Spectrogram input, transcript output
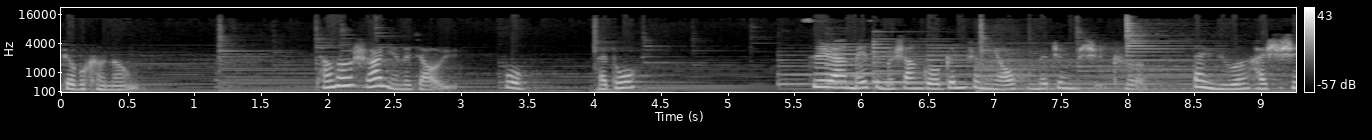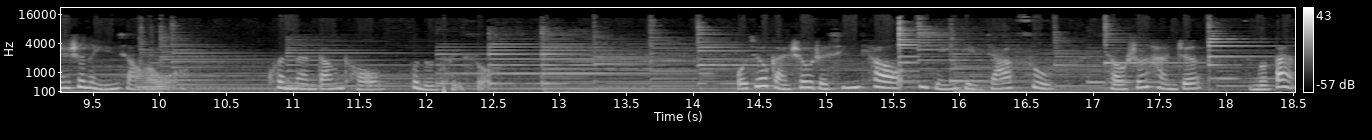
这不可能，堂堂十二年的教育，不，还多。虽然没怎么上过根正苗红的正史课，但语文还是深深的影响了我。困难当头，不能退缩。我就感受着心跳一点一点加速，小声喊着：“怎么办？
